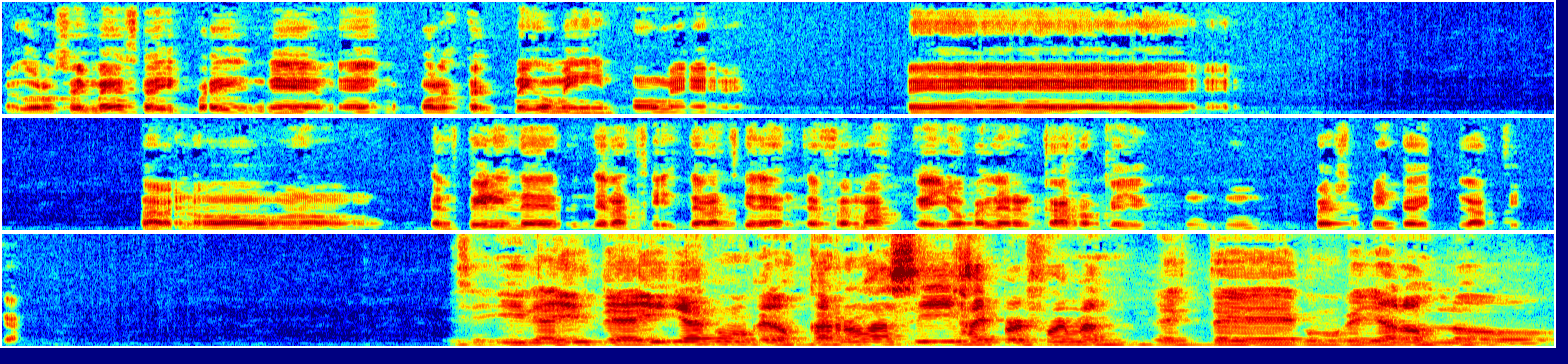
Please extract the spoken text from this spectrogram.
me duró seis meses y pues me, molesté conmigo mismo, me, ¿sabe? No, no. El feeling de, del accidente fue más que yo perder el carro que versus mi integridad física. y de ahí, de ahí ya como que los carros así, high performance, este, como que ya los, los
